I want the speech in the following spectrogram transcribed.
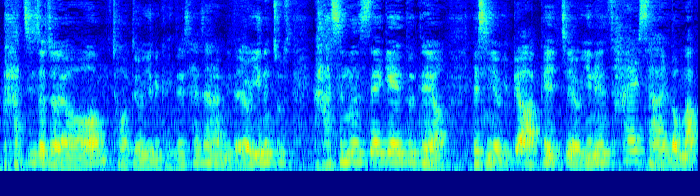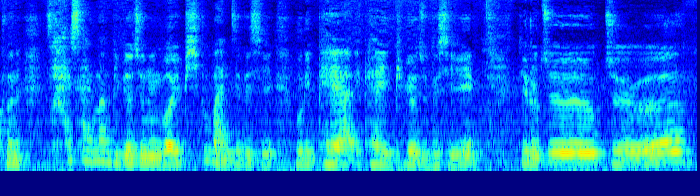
다 찢어져요. 저도 여기는 굉장히 살살합니다. 여기는 좀 가슴은 세게 해도 돼요. 대신 여기 뼈 앞에 있죠. 여기는 살살 너무 아프면 살살만 비벼주는 거예요. 피부 만지듯이 우리 배 배에 비벼주듯이 뒤로 쭉쭉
